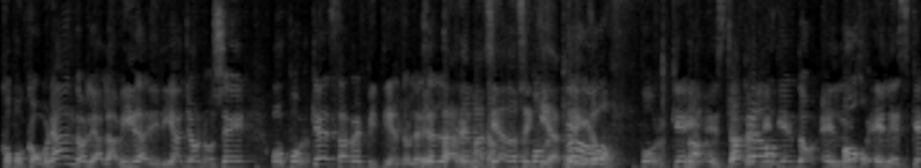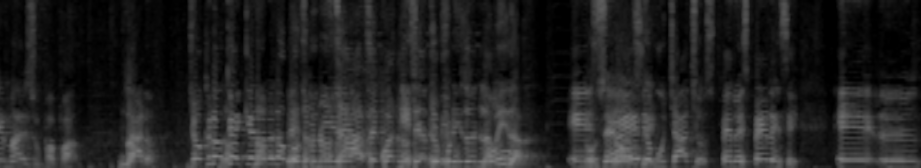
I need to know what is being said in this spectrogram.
como cobrándole a la vida, diría yo, no sé, o por qué está repitiéndole. está demasiado psiquiátrico. ¿Por qué? está repitiendo el, el, esquema de su papá. Claro, yo creo que hay que darle la oportunidad. Eso no se hace cuando se ha sufrido en la vida. En serio, muchachos, pero espérense. Eh, eh,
